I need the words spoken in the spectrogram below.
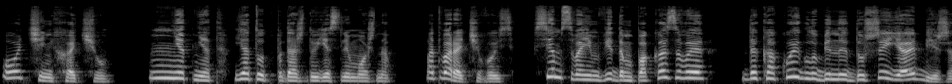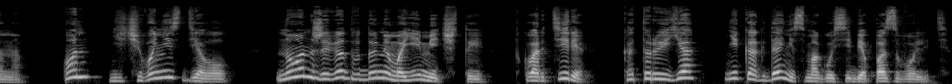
Очень хочу. «Нет-нет, я тут подожду, если можно». Отворачиваюсь, всем своим видом показывая, до какой глубины души я обижена. Он ничего не сделал, но он живет в доме моей мечты, в квартире, которую я никогда не смогу себе позволить.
